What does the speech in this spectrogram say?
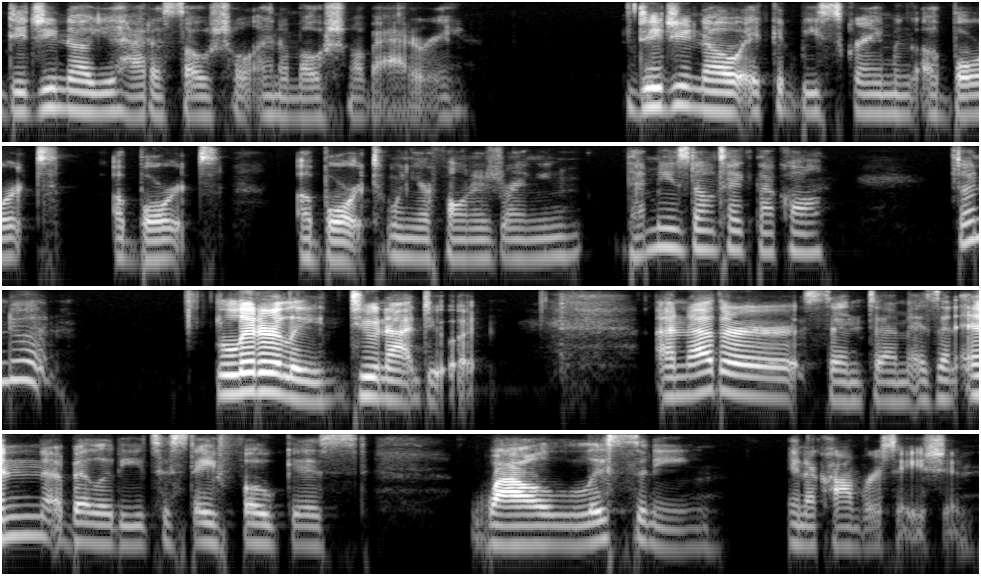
Did you know you had a social and emotional battery? Did you know it could be screaming abort abort abort when your phone is ringing? That means don't take that call. Don't do it. Literally do not do it. Another symptom is an inability to stay focused while listening in a conversation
